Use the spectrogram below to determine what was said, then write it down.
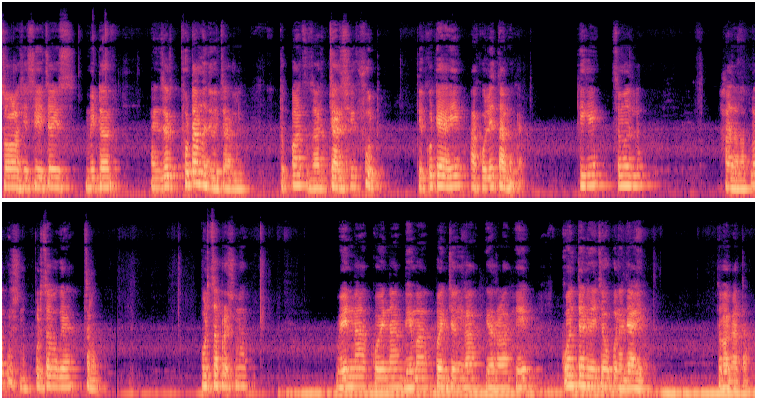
सोळाशे सेहेचाळीस मीटर. आणि जर फुटामध्ये विचारली तर पाच हजार चारशे फूट. ते कुठे आहे? अकोले तालुक्यात. ठीक आहे? समजलं? हा झाला आपला प्रश्न. पुढचा बघूया. चला. पुढचा प्रश्न. वेण्णा कोयना भीमा पंचगंगा येरळा हे कोणत्या नदीच्या उपनद्या आहेत? तर बघा आता.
